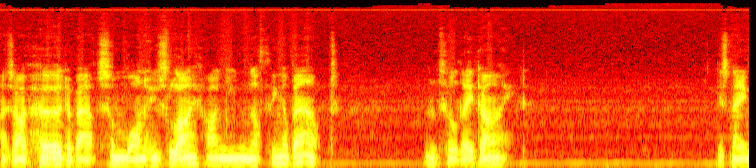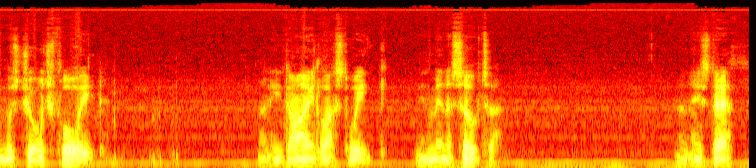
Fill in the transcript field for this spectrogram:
as I've heard about someone whose life I knew nothing about until they died. His name was George Floyd, and he died last week in Minnesota. And his death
